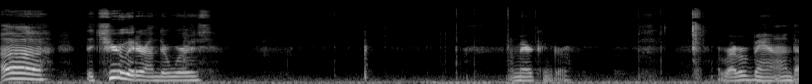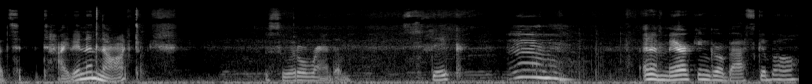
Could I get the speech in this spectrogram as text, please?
Uh, the cheerleader underwears. American Girl. A rubber band that's tied in a knot. Just a little random stick. Mm. An American Girl basketball.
